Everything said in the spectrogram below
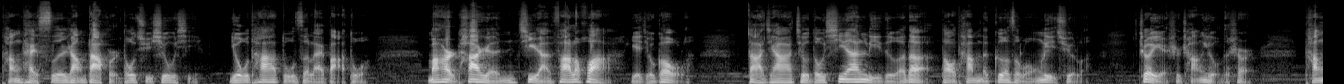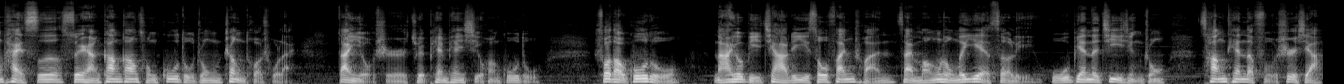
唐泰斯让大伙儿都去休息，由他独自来把舵。马耳他人既然发了话，也就够了，大家就都心安理得的到他们的鸽子笼里去了。这也是常有的事儿。唐泰斯虽然刚刚从孤独中挣脱出来，但有时却偏偏喜欢孤独。说到孤独，哪有比驾着一艘帆船，在朦胧的夜色里、无边的寂静中、苍天的俯视下，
